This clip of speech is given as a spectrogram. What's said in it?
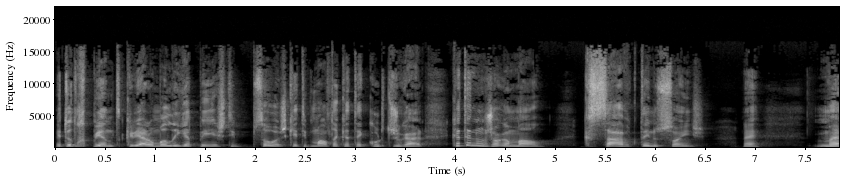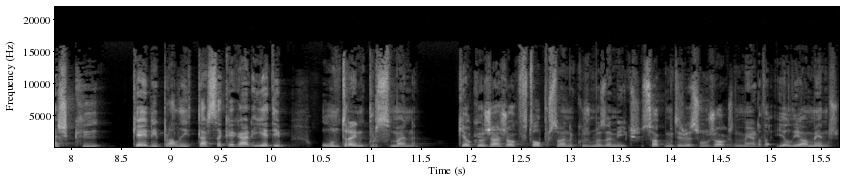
Então de repente criaram uma liga para este tipo de pessoas, que é tipo malta que até curte jogar, que até não joga mal, que sabe que tem noções, né? mas que quer ir para ali e estar-se a cagar. E é tipo um treino por semana, que é o que eu já jogo futebol por semana com os meus amigos, só que muitas vezes são jogos de merda, e ali ao menos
